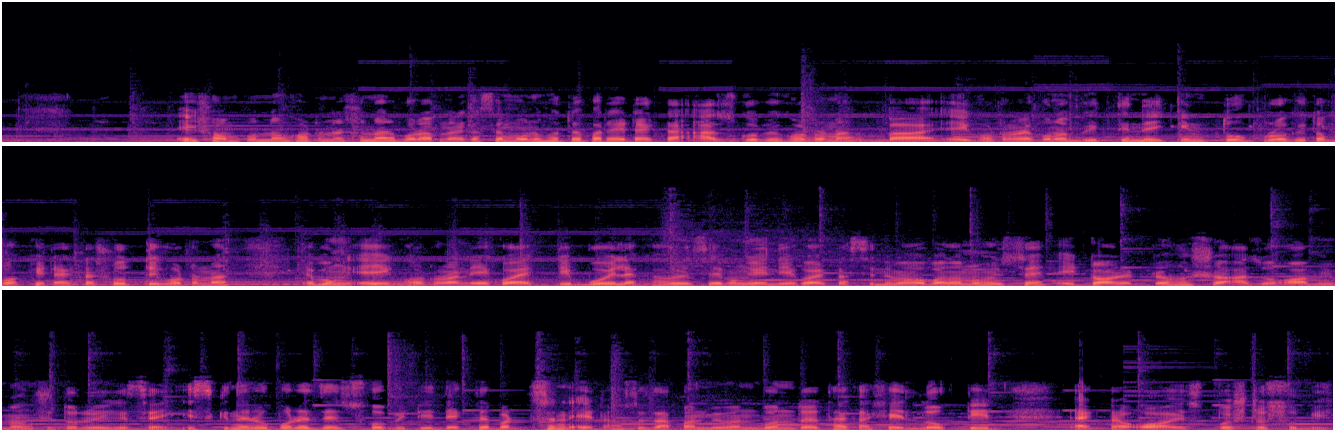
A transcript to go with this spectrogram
এই সম্পূর্ণ ঘটনা শোনার পর আপনার কাছে মনে হতে পারে এটা একটা আজগবি ঘটনা বা এই ঘটনার কোনো ভিত্তি নেই, কিন্তু প্রকৃতপক্ষে এটা একটা সত্যি ঘটনা এবং এই ঘটনা নিয়ে কয়েকটি বই লেখা হয়েছে এবং এ নিয়ে কয়েকটা সিনেমাও বানানো হয়েছে। এই টয়লেট রহস্য আজও অমীমাংসিত রয়ে গেছে। স্ক্রিনের উপরে যে ছবিটি দেখতে পাচ্ছেন, এটা হচ্ছে জাপান বিমানবন্দরে থাকা সেই লোকটির একটা অস্পষ্ট ছবি।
